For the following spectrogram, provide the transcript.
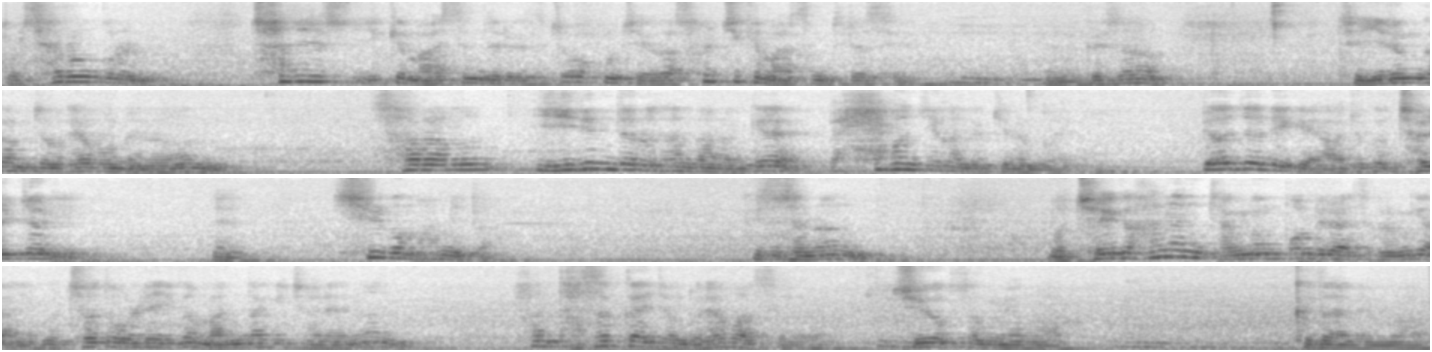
또 새로운 걸 찾을 수 있게 말씀드리기 위해서 조금 제가 솔직히 말씀드렸어요. 예. 네, 그래서 제 이런 감정을 해보면은 사람은 이름대로 산다는 게 매번 제가 느끼는 거예요. 뼈저리게 아주 그 절절히 네, 실감합니다. 그래서 저는 뭐 제가 하는 장명법이라서 그런 게 아니고 저도 원래 이거 만나기 전에는 한 다섯 가지 정도 해봤어요. 주역성 명합, 그 다음에 뭐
